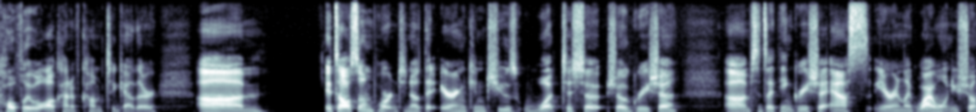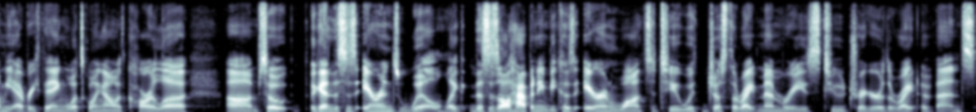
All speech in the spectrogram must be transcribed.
hopefully we'll all kind of come together. Um, it's also important to note that Eren can choose what to show, show Grisha um, since I think Grisha asks Eren, like, why won't you show me everything? What's going on with Carla? Um, so again, this is Eren's will. Like this is all happening because Eren wants it to with just the right memories to trigger the right events.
